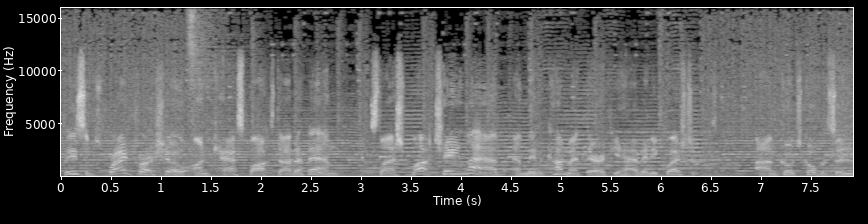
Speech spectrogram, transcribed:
Please subscribe to our show on castbox.fm slash blockchain lab and leave a comment there if you have any questions. I'm Coach Culbertson.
